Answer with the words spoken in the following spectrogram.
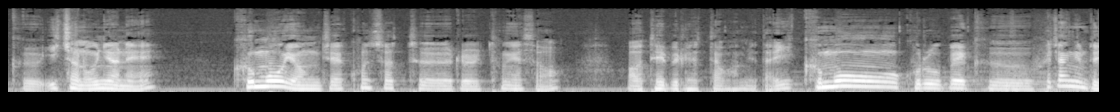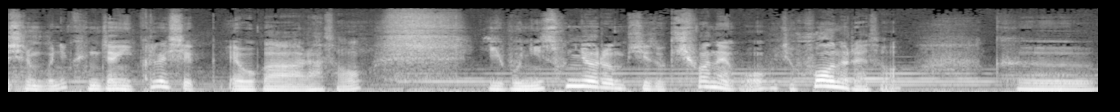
그 2005년에 금호 영재 콘서트를 통해서 어, 데뷔를 했다고 합니다. 이 금호 그룹의 그 회장님 되시는 분이 굉장히 클래식 애호가라서 이분이 손여름 씨도 키워내고 이제 후원을 해서 그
